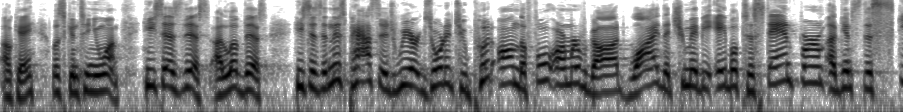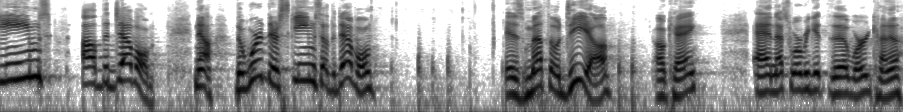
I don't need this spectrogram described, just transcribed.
Okay, let's continue on. He says this, I love this. He says, In this passage, we are exhorted to put on the full armor of God. Why? That you may be able to stand firm against the schemes of the devil. Now, the word there, schemes of the devil, is methodeia, okay? And that's where we get the word kind of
